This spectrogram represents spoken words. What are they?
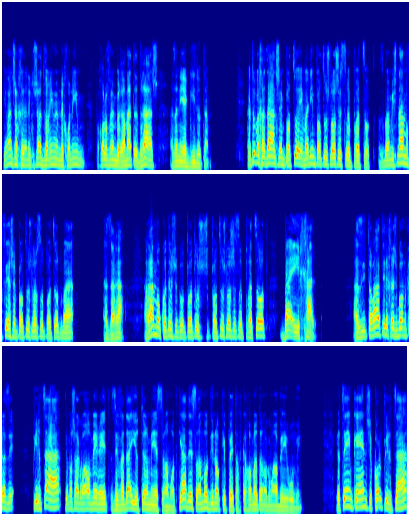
כיוון שאני חושב שהדברים הם נכונים, בכל אופן ברמת הדרש, אז אני אגיד אותם. כתוב בחז"ל שהם פרצו, היוונים פרצו 13 פרצות. אז במשנה מופיע שהם פרצו 13 פרצות בעזרה. הרמב"ם כותב שפרצו 13 פרצות בהיכל. אז התעוררתי לחשבון כזה. פרצה, כמו שהגמרא אומרת, זה ודאי יותר מ-10 אמות, כי עד 10 אמות דינו כפתח, כך אומרת לנו הגמרא בעירובין. יוצא אם כן שכל פרצה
